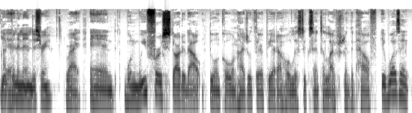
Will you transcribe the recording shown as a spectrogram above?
yeah. I've been in the industry. Right. And when we first started out doing colon hydrotherapy at our holistic center, Life, Strength, and Health, it wasn't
